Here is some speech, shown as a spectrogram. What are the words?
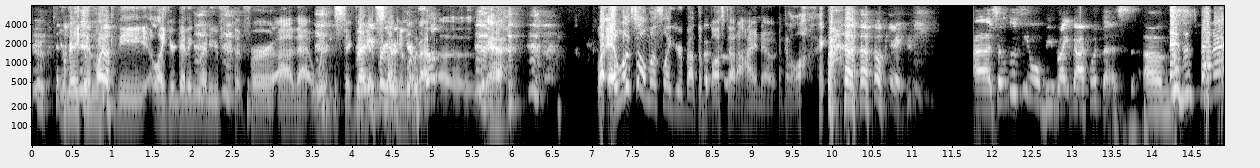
You're making like the like you're getting ready for, for uh, that wooden stick to Ready get stuck your in your mouth. close-up? Uh, yeah. Like it looks almost like you're about to bust out a high note. I'm gonna lie. okay. Uh, so Lucy will be right back with us. Um, Is this better?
